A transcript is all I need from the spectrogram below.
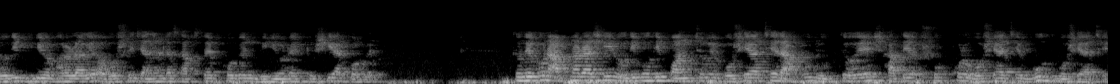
যদি ভিডিও ভালো লাগে, অবশ্যই চ্যানেলটা সাবস্ক্রাইব করবেন, ভিডিওটা একটু শেয়ার করবেন। তো দেখুন, আপনার রাশির অধিপতি পঞ্চমে বসে আছে, রাহু যুক্ত হয়ে সাথে শুক্র বসে আছে, বুধ বসে আছে।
